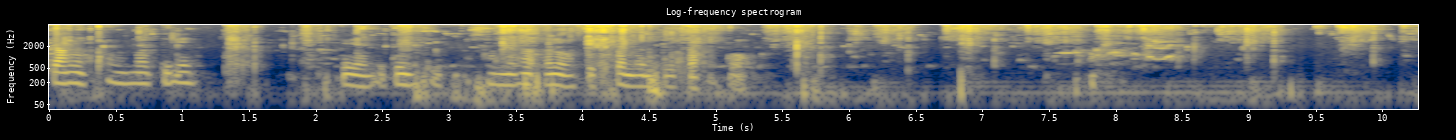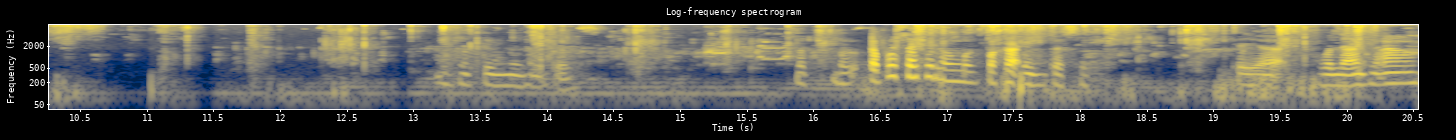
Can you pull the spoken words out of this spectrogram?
kangkong natin. Ayan, ito yung tip sa mga ano, tikpan ng tita ko. Tingnan nyo guys. Mag- mag- tapos na silang magpakain kasi. Kaya wala nang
